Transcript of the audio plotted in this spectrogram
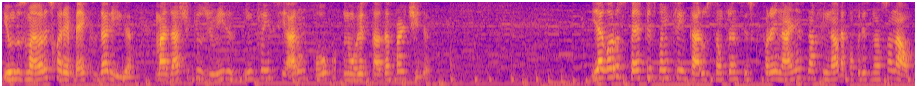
e um dos maiores quarterbacks da liga, mas acho que os juízes influenciaram um pouco no resultado da partida. E agora os Packers vão enfrentar o São Francisco 49ers na final da Conferência Nacional,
